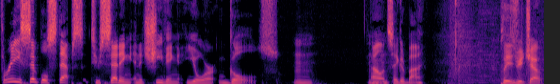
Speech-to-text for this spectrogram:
three simple steps to setting and achieving your goals. Mhm. Alan, say goodbye. Please reach out.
